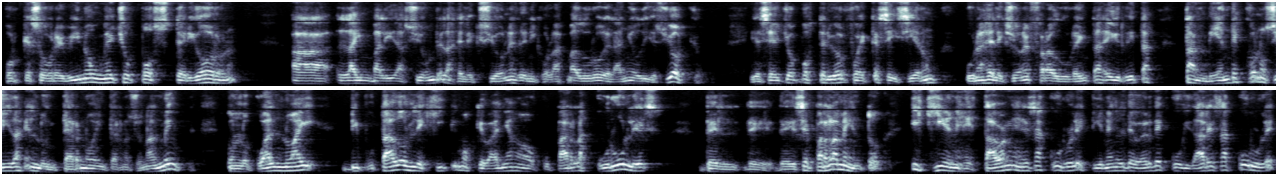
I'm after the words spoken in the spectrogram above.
Porque sobrevino un hecho posterior a la invalidación de las elecciones de Nicolás Maduro del año 18. Y ese hecho posterior fue que se hicieron unas elecciones fraudulentas e irritas, también desconocidas en lo interno e internacionalmente, con lo cual no hay diputados legítimos que vayan a ocupar las curules del, de, ese parlamento y quienes estaban en esas curules tienen el deber de cuidar esas curules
